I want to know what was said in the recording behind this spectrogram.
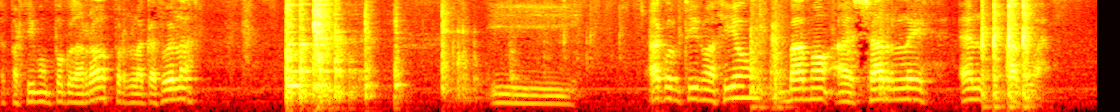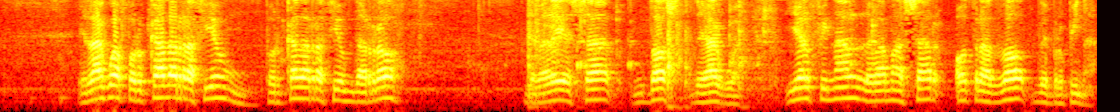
Esparcimos un poco el arroz por la cazuela y a continuación vamos a echarle el agua. El agua por cada ración, por cada ración de arroz, deberéis echar dos de agua. Y al final le vamos a echar otras dos de propina.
